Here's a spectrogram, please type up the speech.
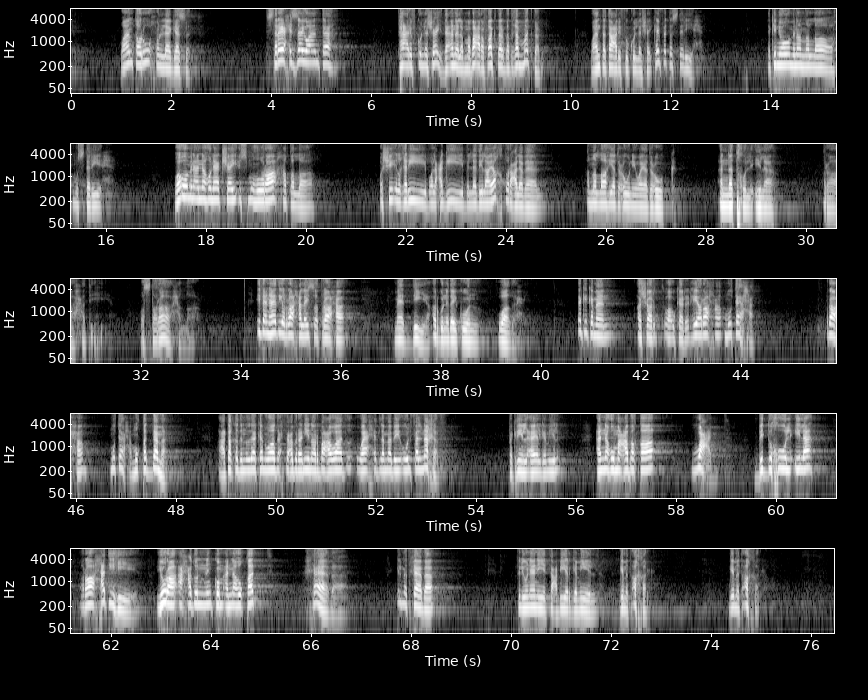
وأنت روح لا جسد. تستريح إزاي وأنت؟ تعرف كل شيء. ده أنا لما بعرف أكتر بتغم أكتر. وأنت تعرف كل شيء. كيف تستريح؟ لكني اؤمن أن الله مستريح. وأؤمن أن هناك شيء اسمه راحة الله. والشيء الغريب والعجيب الذي لا يخطر على بال. أن الله يدعوني ويدعوك أن ندخل إلى راحته. واستراح الله. اذا هذه الراحة ليست راحة مادية. أرجو أن ده يكون واضح. لكن كمان أشرت وأكرر هي راحة متاحة. راحة متاحة مقدمة. أعتقد أنه ده كان واضح في عبرانيين أربعة واحد لما بيقول فلنخف. فاكرين الآية الجميلة؟ أنه مع بقاء وعد بالدخول إلى راحته. يرى أحد منكم أنه قد خاب. كلمة خاب في اليوناني تعبير جميل جه متاخر جه متاخر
